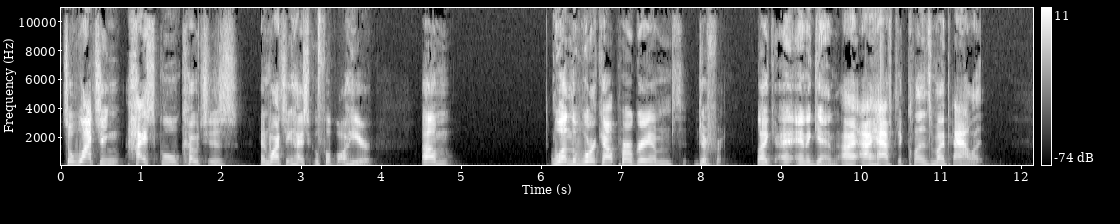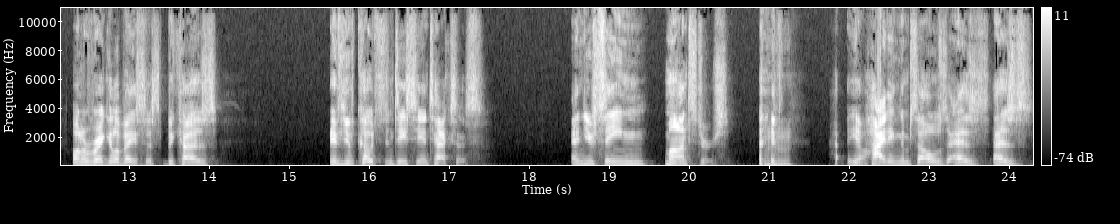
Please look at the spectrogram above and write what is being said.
So watching high school coaches and watching high school football here, um, one the workout programs different. Like and again, I, I have to cleanse my palate on a regular basis because if you've coached in DC and Texas and you've seen monsters, mm-hmm. you know, hiding themselves as as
